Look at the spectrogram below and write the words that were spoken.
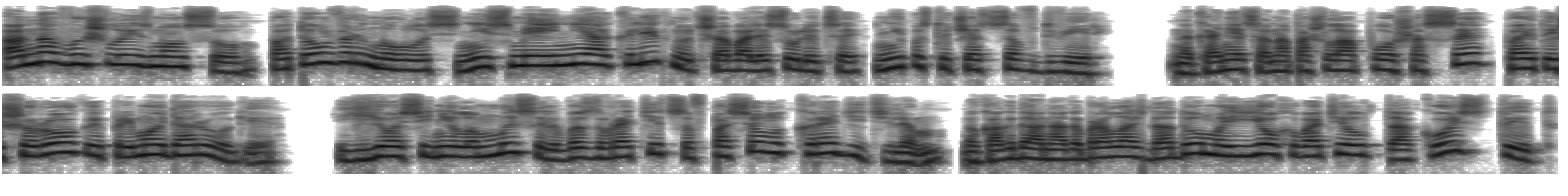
Она вышла из Монсо, потом вернулась, не смея ни окликнуть Шавали с улицы, ни постучаться в дверь. Наконец она пошла по шоссе по этой широкой прямой дороге. Ее осенила мысль возвратиться в поселок к родителям, но когда она добралась до дома, ее охватил такой стыд,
